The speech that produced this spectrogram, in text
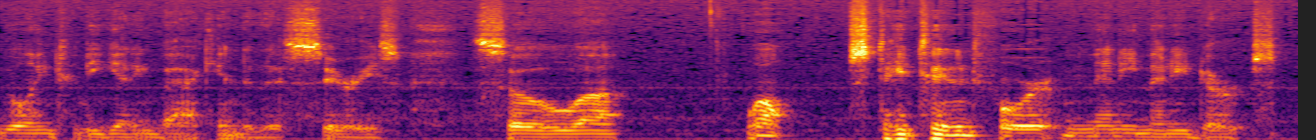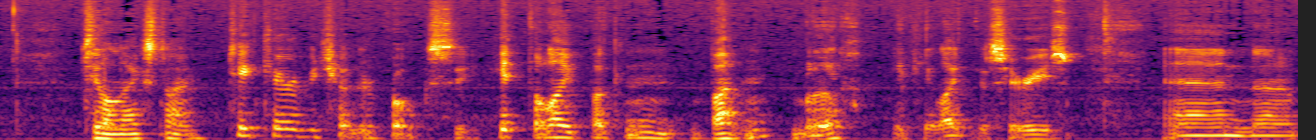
going to be getting back into this series. So, uh, well, stay tuned for many, many derps. Till next time, take care of each other, folks. Hit the like button, button blech, if you like the series, and uh,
